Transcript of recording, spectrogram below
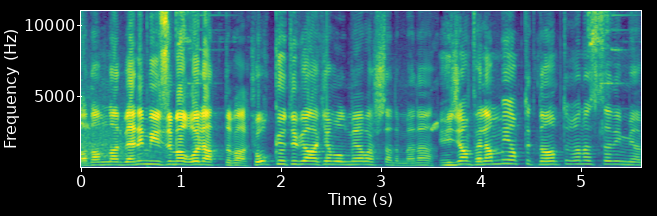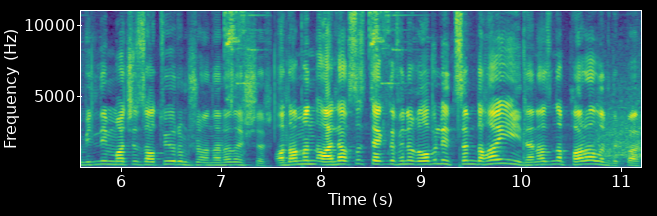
Adamlar benim yüzüme gol attı bak. Çok kötü bir hakem olmaya başladım ben ha. Heyecan falan mı yaptık? Ne yaptık anasını satayım ya? Bildiğim maçı satıyorum şu an arkadaşlar. Adamın ahlaksız teklifini kabul etsem daha iyiydi. En azından para alırdık bak.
